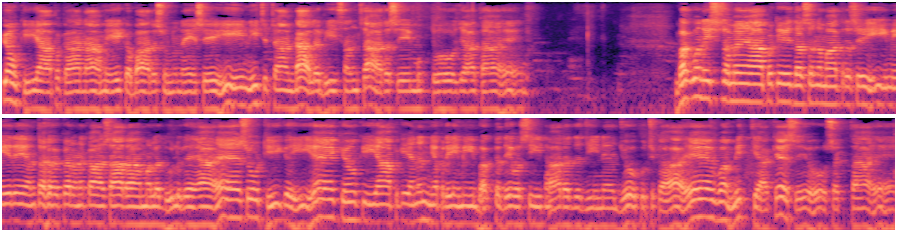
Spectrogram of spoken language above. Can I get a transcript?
क्योंकि आपका नाम एक बार सुनने से ही नीच चांडाल भी संसार से मुक्त हो जाता है। भगवान इस समय आपके दर्शन मात्र से ही मेरे अंतकरण का सारा मल धुल गया है। सो ठीक ही है, क्योंकि आपके अनन्य प्रेमी भक्त देवर्षि नारद जी ने जो कुछ कहा है, वह मिथ्या कैसे हो सकता है?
